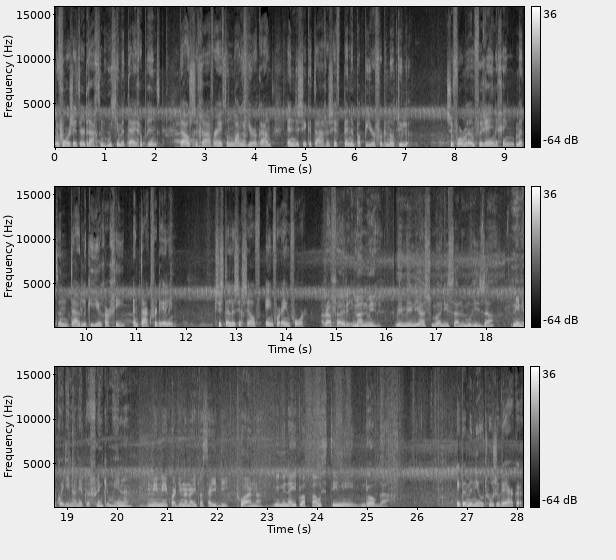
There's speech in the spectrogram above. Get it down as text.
De voorzitter draagt een hoedje met tijgerprint, de oudste graver heeft een lange jurk aan... en de secretaris heeft pen en papier voor de notulen. Ze vormen een vereniging met een duidelijke hiërarchie en taakverdeling. Ze stellen zichzelf één voor één voor. Rafael Emmanuel. Mimi ni Asmani Salimu Hiza. Mimi kwa jina naitwa Frank Mwina. Mimi kwa jina naitwa Saidi Twana. Mimi naitwa Faustini Ndoga. Ik ben benieuwd hoe ze werken.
